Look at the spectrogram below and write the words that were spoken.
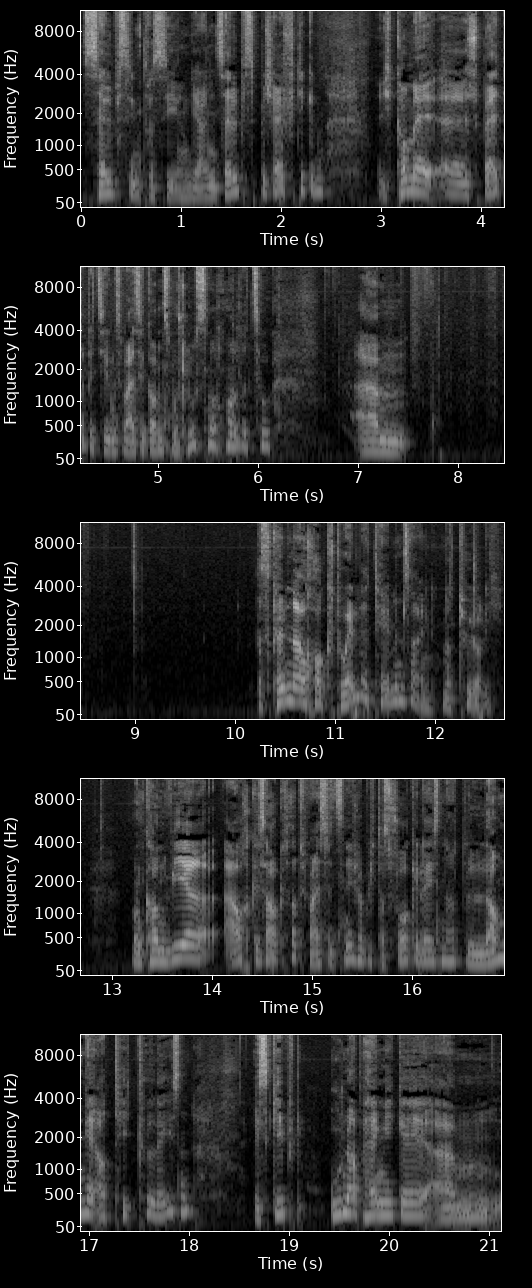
selbst interessieren, die einen selbst beschäftigen. Ich komme äh, später beziehungsweise ganz am Schluss nochmal dazu. Ähm, das können auch aktuelle Themen sein, natürlich. Man kann, wie er auch gesagt hat, ich weiß jetzt nicht, ob ich das vorgelesen habe, lange Artikel lesen. Es gibt unabhängige ähm,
